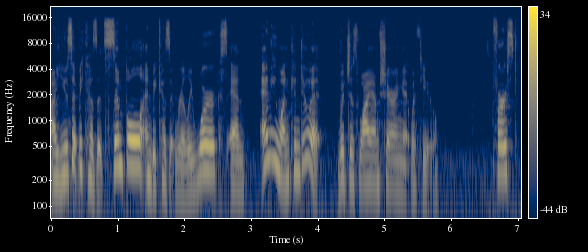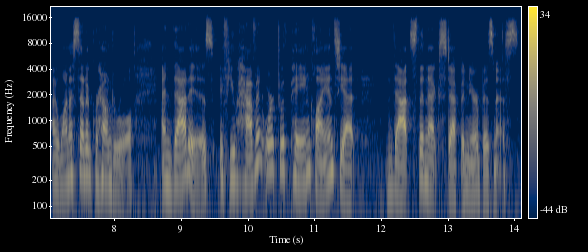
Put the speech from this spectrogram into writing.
I use it because it's simple and because it really works, and anyone can do it, which is why I'm sharing it with you. First, I want to set a ground rule, and that is if you haven't worked with paying clients yet, that's the next step in your business.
